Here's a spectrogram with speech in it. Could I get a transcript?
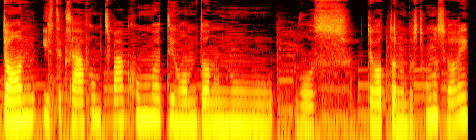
Dann ist der Xaver um zwei gekommen, die haben dann noch was, der hat dann noch was getrunken, sorry.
